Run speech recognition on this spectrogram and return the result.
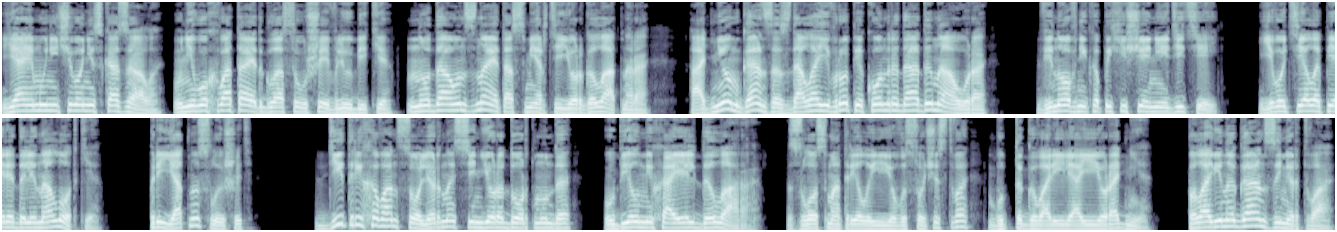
Я ему ничего не сказала, у него хватает глаз и ушей в Любике, но да, он знает о смерти Йорга Латнера, а днем Ганза сдала Европе Конрада Аденаура, виновника похищения детей. Его тело передали на лодке. Приятно слышать. Дитриха ван Солерна, сеньора Дортмунда, убил Михаэль де Лара. Зло смотрело ее высочество, будто говорили о ее родне. Половина Ганзы мертва,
